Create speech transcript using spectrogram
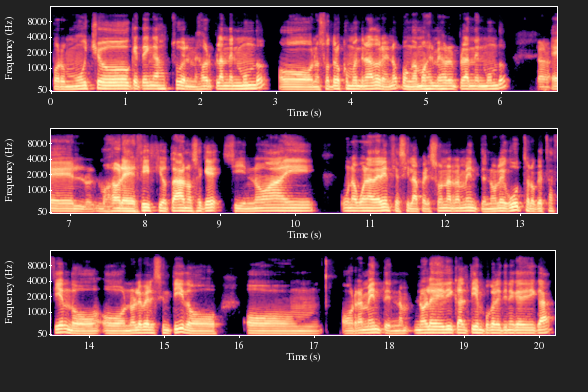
por mucho que tengas tú el mejor plan del mundo, o nosotros como entrenadores, ¿no? Pongamos el mejor plan del mundo, el mejor ejercicio, tal, no sé qué, si no hay una buena adherencia, si la persona realmente no le gusta lo que está haciendo o, no le ve el sentido o, o realmente no, le dedica el tiempo que le tiene que dedicar,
